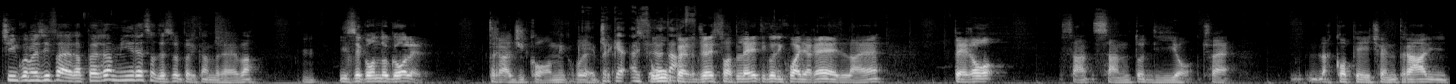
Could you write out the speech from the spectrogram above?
5 mesi fa era per Ramirez, adesso è per Candreva. Mm. Il secondo gol è tragicomico, eh, perché super gesto atletico di Quagliarella, eh? però san- santo Dio, cioè la coppia di centrali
